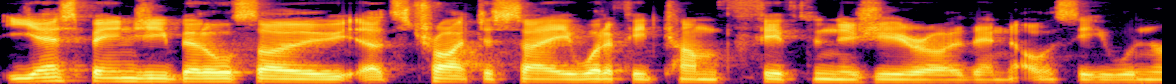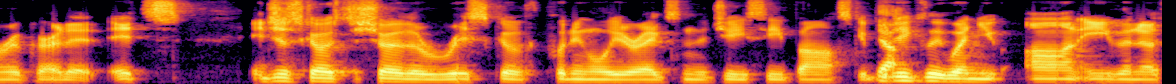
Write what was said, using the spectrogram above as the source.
yes, Benji, but also it's trite to say, what if he'd come fifth in the Giro? Then obviously he wouldn't regret it. It's it just goes to show the risk of putting all your eggs in the GC basket, particularly when you aren't even a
